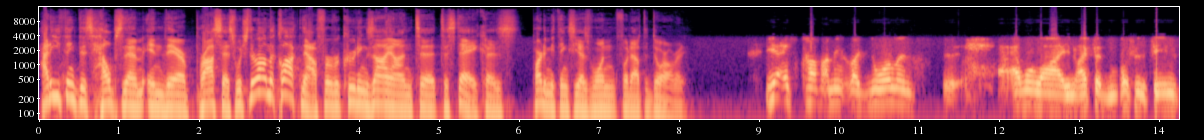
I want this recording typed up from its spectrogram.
How do you think this helps them in their process, which they're on the clock now for recruiting Zion to, to stay? Because part of me thinks he has one foot out the door already. Yeah, it's tough. I mean, like New Orleans, uh, I won't lie. You know, I said most of the teams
